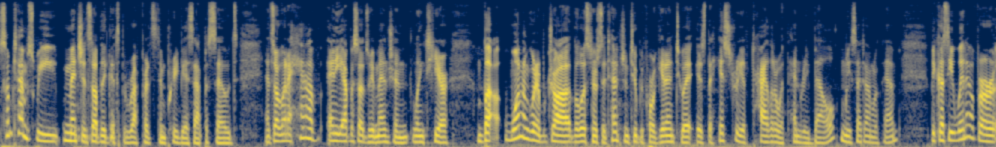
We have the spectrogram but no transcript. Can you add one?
sometimes we mention something that's been referenced in previous episodes, and so I'm going to have any episodes we mentioned linked here. But one I'm going to draw the listeners' attention to before we get into it is the history of Tyler with Henry Bell when we sat down with him, because he went over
